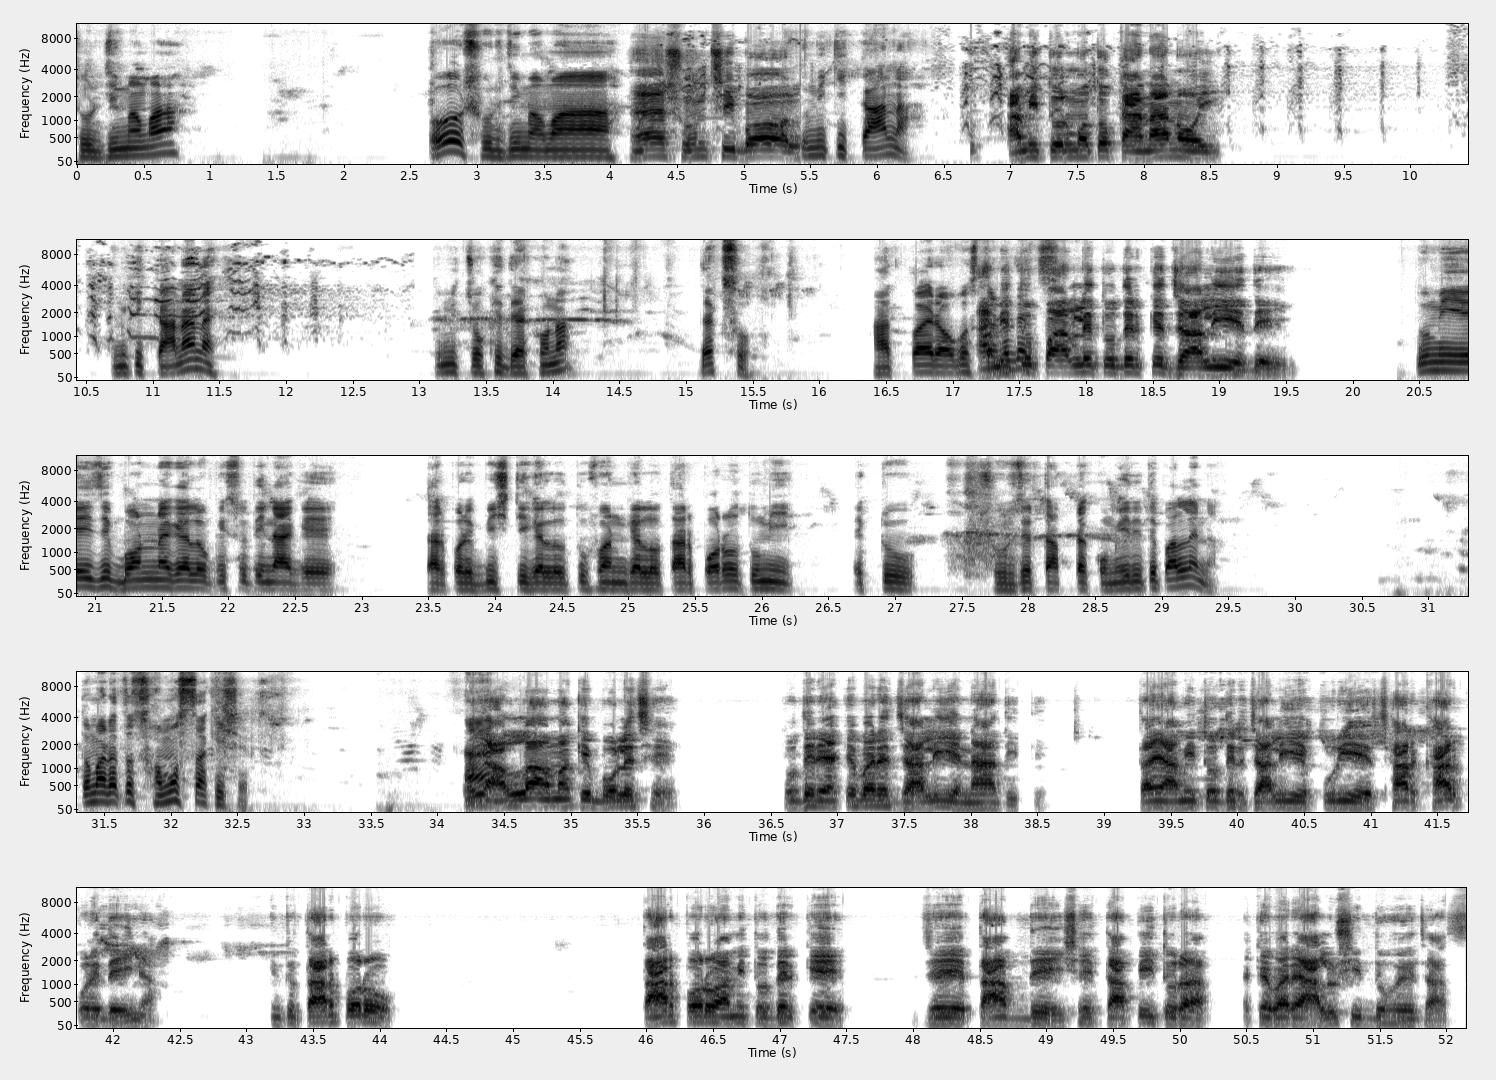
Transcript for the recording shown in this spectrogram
সূর্যি মামা? ও সূর্যি মামা। হ্যাঁ শুনছি বল। তুমি কি কানা? আমি তোর মতো কানা নই। তুমি কি কানা নাকি? তুমি চোখে দেখো না? দেখছ? হাত পায়ের আমি অবস্থাটা তো পারলে তোদেরকে জ্বালিয়ে দেই। তুমি এই যে বন্যা গেল কিছুদিন আগে তারপরে বৃষ্টি গেল তুফান গেল তারপরও তুমি একটু সূর্যের তাপটা কমিয়ে দিতে পারলে না? তোমার এত সমস্যা কিসের? ওই হ্যাঁ? আল্লাহ আমাকে বলেছে তোদের একেবারে জ্বালিয়ে না দিতে। তাই আমি তোদের জ্বালিয়ে পুড়িয়ে ছাড় খার করে দেই না। কিন্তু তারপরও তারপরও আমি তোদেরকে যে তাপ দেই সেই তাপেই তোরা একেবারে আলু সিদ্ধ হয়ে যাস।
